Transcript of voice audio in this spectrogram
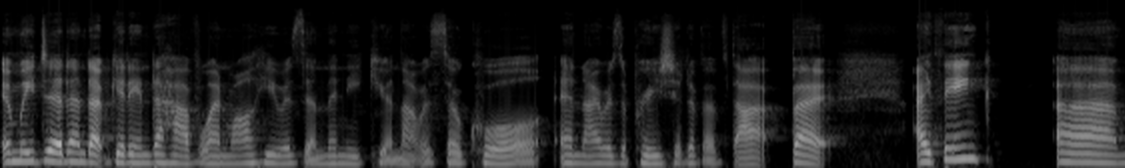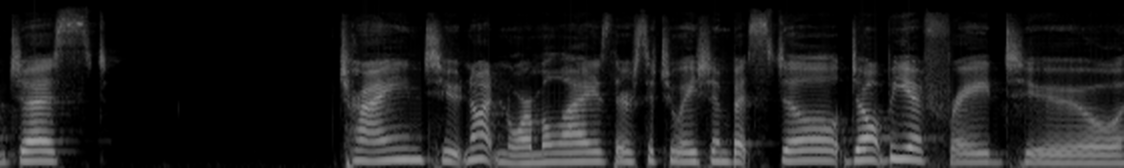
And we did end up getting to have one while he was in the NICU, and that was so cool. And I was appreciative of that. But I think um, just trying to not normalize their situation, but still don't be afraid to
